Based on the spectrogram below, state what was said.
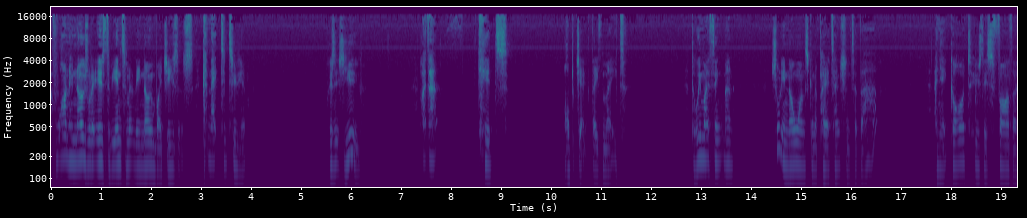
of one who knows what it is to be intimately known by Jesus, connected to him. Because it's you, like that kid's object they've made. That we might think, man, surely no one's going to pay attention to that. And yet, God, who's this Father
